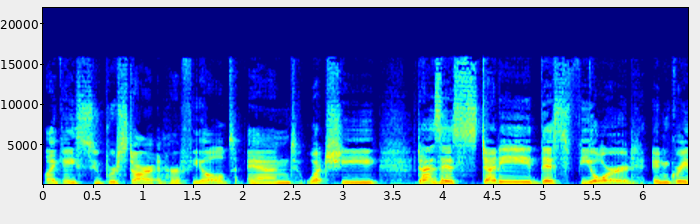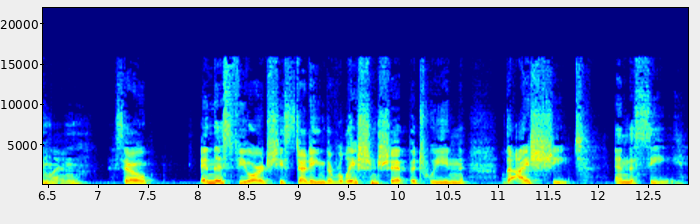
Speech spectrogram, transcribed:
like a superstar in her field. And what she does is study this fjord in Greenland. So, in this fjord, she's studying the relationship between the ice sheet and the sea.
